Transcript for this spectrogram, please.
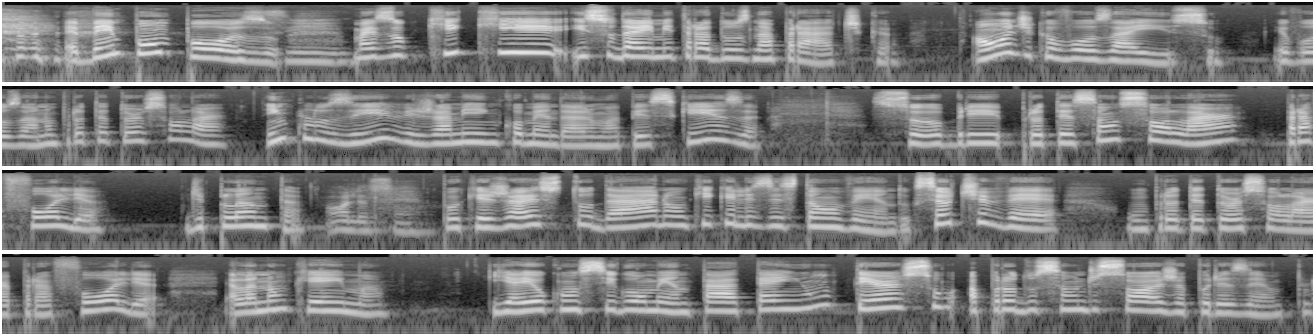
é bem pomposo. Sim. Mas o que, que isso daí me traduz na prática? Aonde que eu vou usar isso? Eu vou usar no protetor solar. Inclusive, já me encomendaram uma pesquisa sobre proteção solar para folha de planta. Olha só. Porque já estudaram o que, que eles estão vendo. Se eu tiver um protetor solar para a folha, ela não queima. E aí eu consigo aumentar até em um terço a produção de soja, por exemplo.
